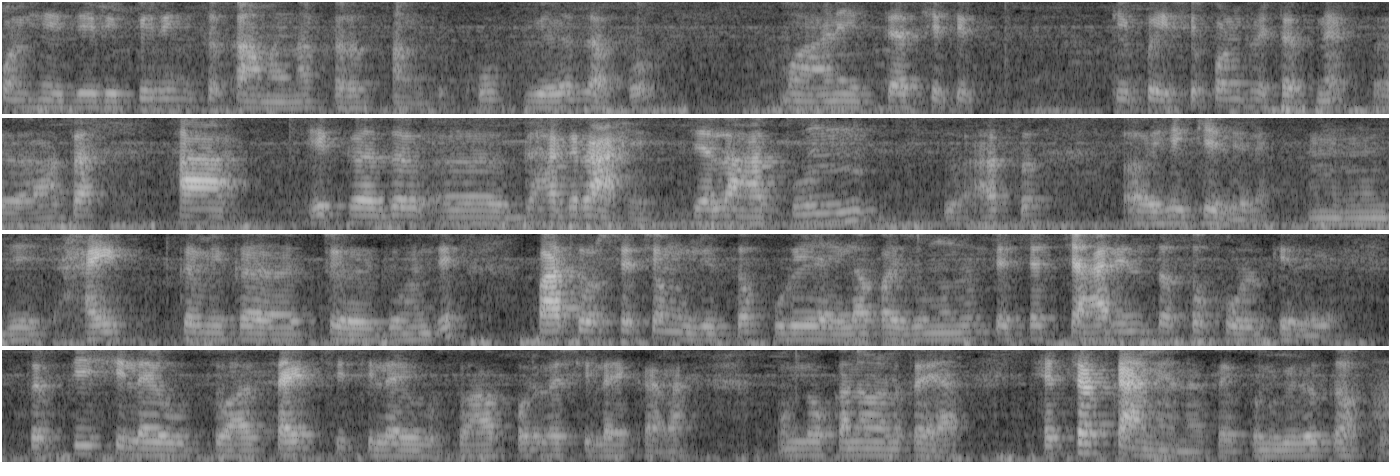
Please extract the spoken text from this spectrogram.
पण हे जे रिपेरिंगचं काम आहे ना खरंच सांगतो खूप वेळ जातो. मग आणि त्याचे तितके पैसे पण भेटत नाहीत. आता हा एक जर घागरा आहे ज्याला आतून असं हे केलेलं आहे. म्हणजे हाईट कमी क म्हणजे पाच वर्षाच्या मुलीचं पुढे यायला पाहिजे म्हणून त्याच्या चार इंच असं फोल्ड केलेलं आहे. तर ती शिलाई उचवा साईडची शिलाई उचवा अपरला शिलाई करा. मग लोकांना वाटतं यार ह्याच्यात काय मेहनत आहे? पण वेळ जातो.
